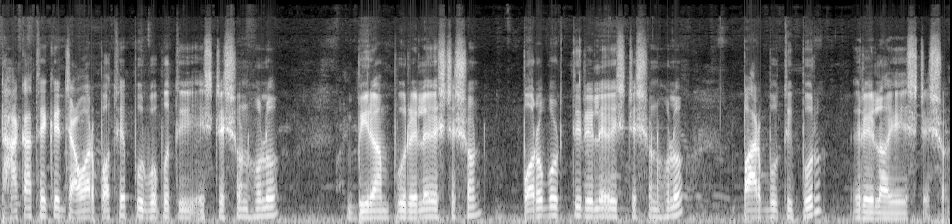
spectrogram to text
ঢাকা থেকে যাওয়ার পথে পূর্ববর্তী স্টেশন হলো বিরামপুর রেলওয়ে স্টেশন, পরবর্তী রেলওয়ে স্টেশন হলো পার্বতীপুর রেলওয়ে স্টেশন।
